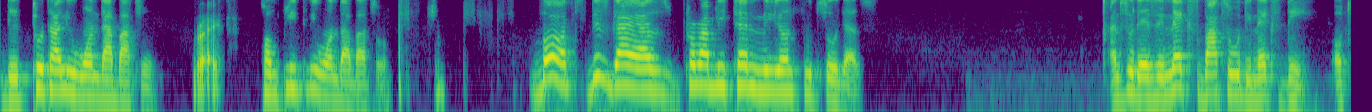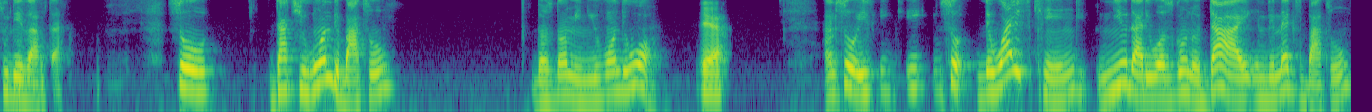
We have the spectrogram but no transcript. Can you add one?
They totally won that battle. Right. Completely won that battle. But this guy has probably 10 million foot soldiers. And so there's a next battle the next day or two days after. So that you won the battle does not mean you've won the war. Yeah. And so, it, it, so the wise king knew that he was going to die in the next battle,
